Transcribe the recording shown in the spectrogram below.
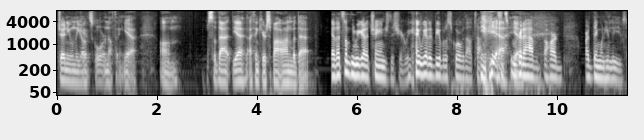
genuinely are Can't score. nothing. Yeah. Um, so that yeah, I think you're spot on with that. yeah, that's something we got to change this year. We we got to be able to score without Tati. Yeah, It's- we're yeah. gonna have a hard hard thing when he leaves.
